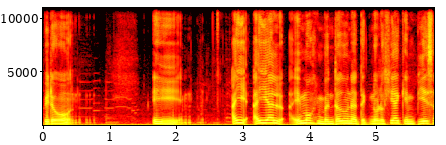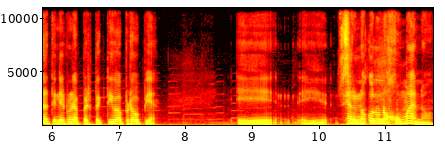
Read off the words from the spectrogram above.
Pero eh, hay, hay hemos inventado una tecnología que empieza a tener una perspectiva propia. Eh, eh, Claro, sin- no con un ojo humano.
